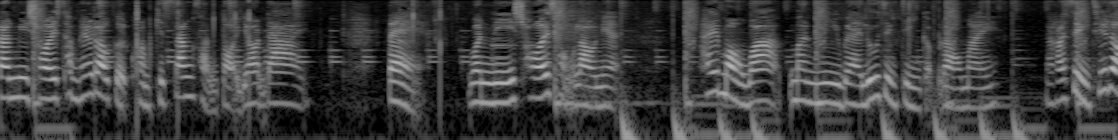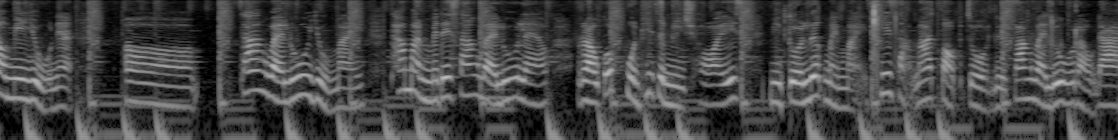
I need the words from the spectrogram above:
การมี choice ทำให้เราเกิดความคิดสร้างสรรค์ต่อยอดได้ แต่วันนี้ choice ของเราเนี่ยให้มองว่ามันมี value จริง ๆ กับเราไหมนะคะ สิ่งที่เรามีอยู่เนี่ย สร้าง value อยู่ไหม ถ้ามันไม่ได้สร้าง value แล้ว เราก็ควรที่จะมี choice มีตัวเลือกใหม่ ๆ ที่สามารถตอบโจทย์หรือสร้าง value เราได้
